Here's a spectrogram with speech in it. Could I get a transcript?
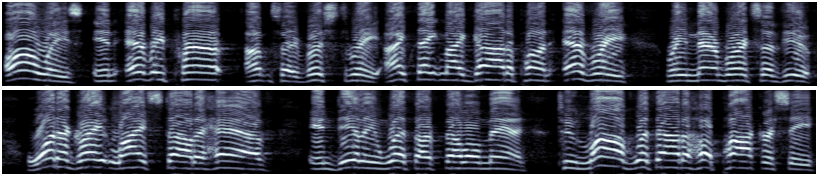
always in every prayer, I'm sorry, verse 3. I thank my God upon every remembrance of you. What a great lifestyle to have in dealing with our fellow man. To love without a hypocrisy,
